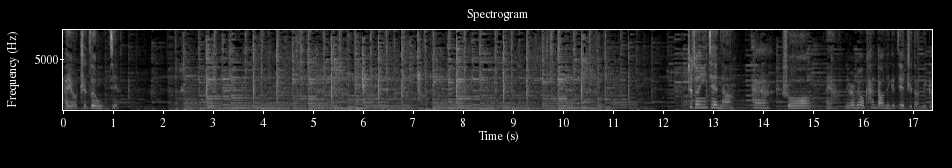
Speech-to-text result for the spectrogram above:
还有至尊五戒。至尊一戒呢？他说：“哎呀，灵儿没有看到那个戒指的那个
